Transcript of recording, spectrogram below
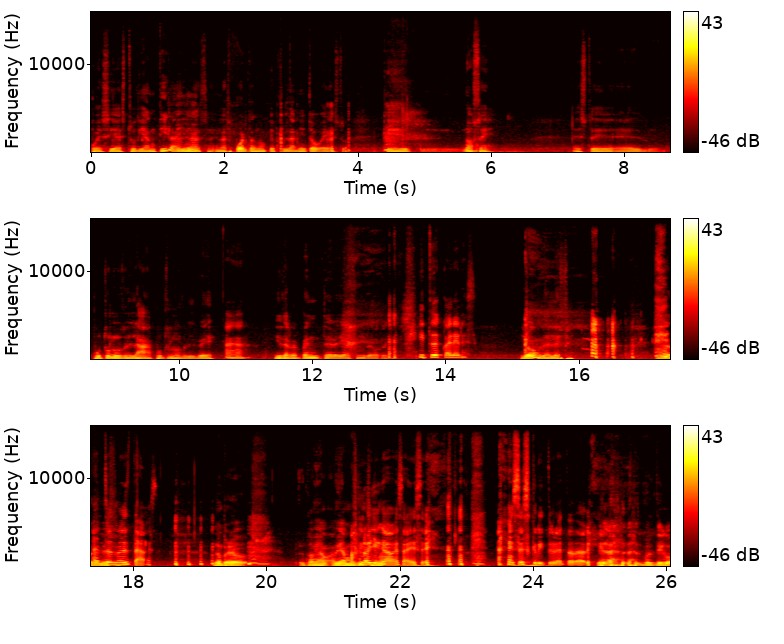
poesía estudiantil ahí en, las, en las puertas, ¿no? Que fulanito esto. Que no sé. Este. Putos los de la, putos los del B. Ajá. Y de repente veías un de otro. ¿Y tú de cuál eras? Yo del F. Del Antes no estabas. No, pero habíamos no llegabas a ese a esa escritura todavía. pues digo,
